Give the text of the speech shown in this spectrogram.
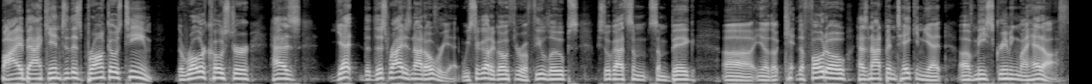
buy back into this Broncos team. The roller coaster has yet th- this ride is not over yet. We still got to go through a few loops. We still got some some big, uh, you know, the the photo has not been taken yet of me screaming my head off,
